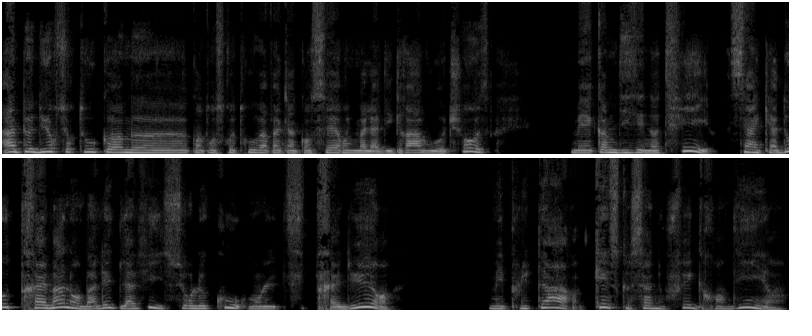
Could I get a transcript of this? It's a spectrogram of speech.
un peu dur, surtout comme euh, quand on se retrouve avec un cancer, une maladie grave ou autre chose. Mais comme disait notre fille, c'est un cadeau très mal emballé de la vie. Sur le coup, c'est très dur, mais plus tard, qu'est-ce que ça nous fait grandir?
